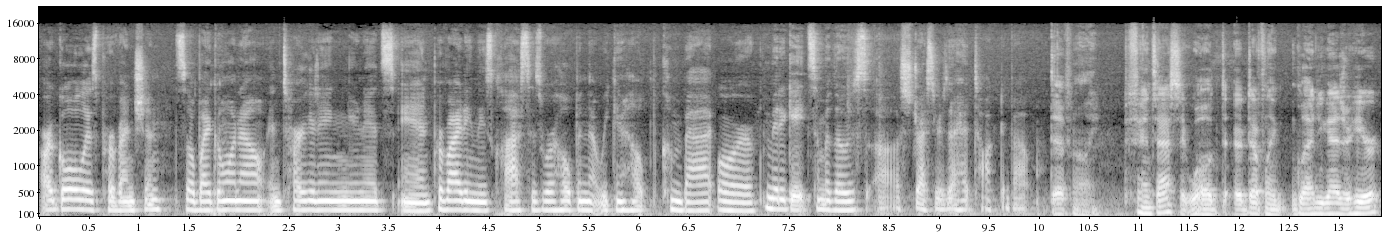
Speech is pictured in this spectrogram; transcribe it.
our goal is prevention. So, by going out and targeting units and providing these classes, we're hoping that we can help combat or mitigate some of those uh, stressors I had talked about. Definitely. Fantastic. Well, d- uh, definitely glad you guys are here.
